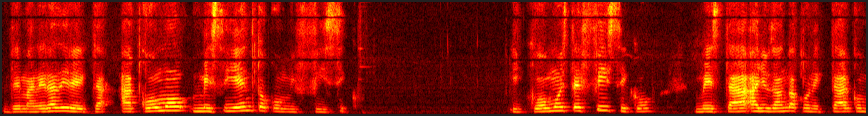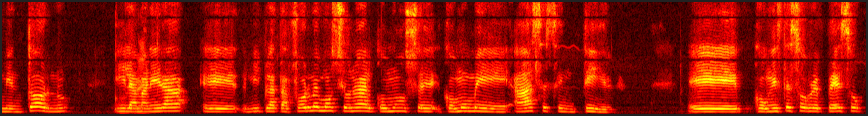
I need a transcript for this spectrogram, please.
de manera directa a cómo me siento con mi físico y cómo este físico me está ayudando a conectar con mi entorno y la manera, eh, mi plataforma emocional, cómo, se, cómo me hace sentir eh, con este sobrepeso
